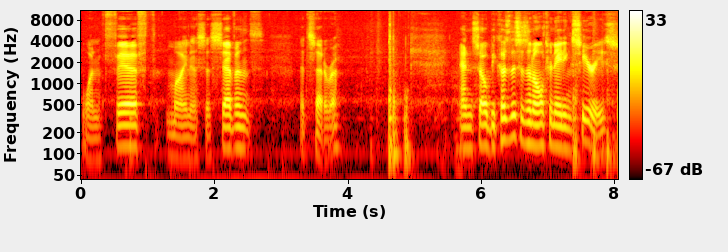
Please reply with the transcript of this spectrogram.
one fifth minus a seventh, etc. And so because this is an alternating series,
